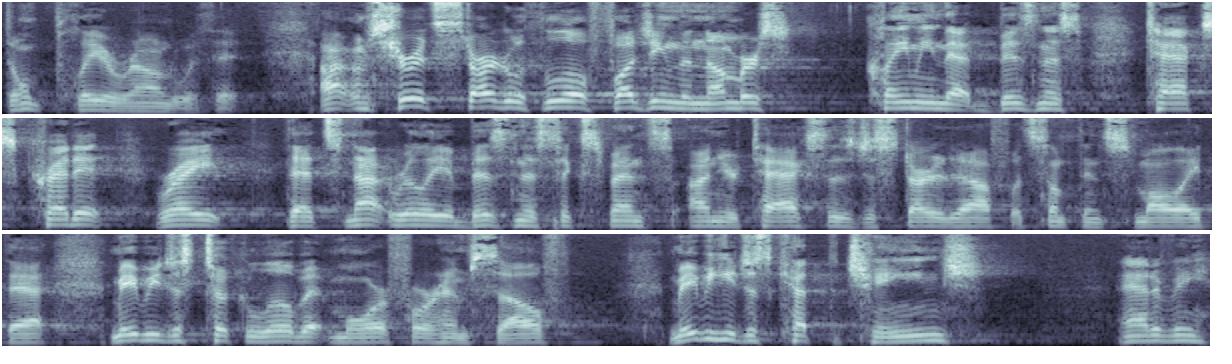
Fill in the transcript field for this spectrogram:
don't play around with it. I'm sure it started with a little fudging the numbers, claiming that business tax credit, right? That's not really a business expense on your taxes, just started off with something small like that. Maybe just took a little bit more for himself. Maybe he just kept the change, Adavi.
